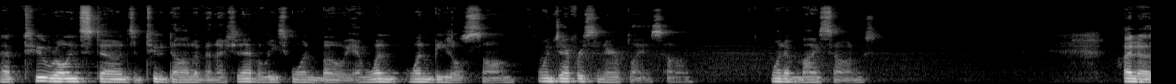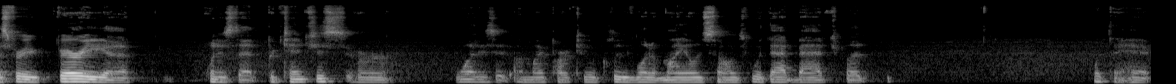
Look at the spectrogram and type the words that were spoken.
I have two Rolling Stones and two Donovan. I should have at least one Bowie. Have one one Beatles song, one Jefferson Airplane song, one of my songs. I know it's very very uh, what is that pretentious or what is it on my part to include one of my own songs with that batch, but what the heck?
